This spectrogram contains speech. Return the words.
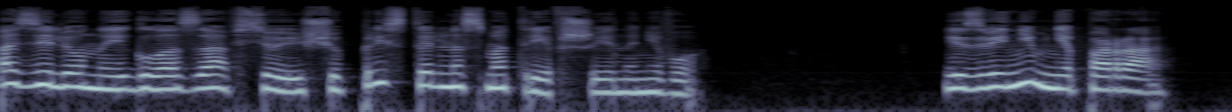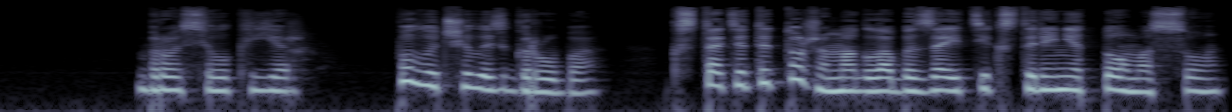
а зеленые глаза, все еще пристально смотревшие на него. «Извини, мне пора», — бросил Кьер. Получилось грубо. «Кстати, ты тоже могла бы зайти к старине Томасу».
